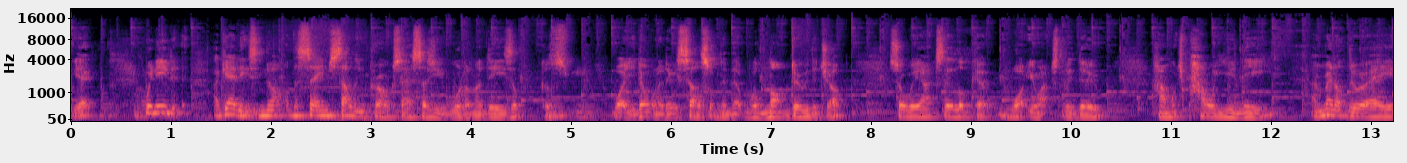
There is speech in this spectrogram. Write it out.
yeah. We need again. It's not the same selling process as you would on a diesel because what you don't want to do is sell something that will not do the job. So we actually look at what you actually do, how much power you need, and Renault do a,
